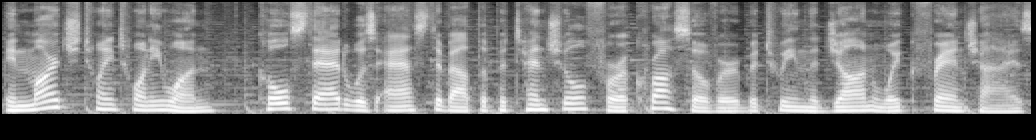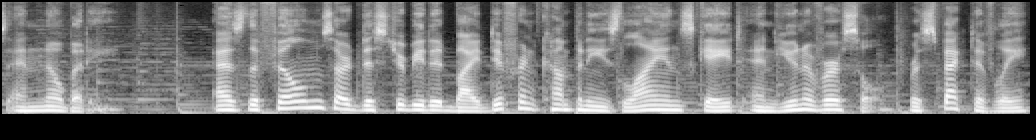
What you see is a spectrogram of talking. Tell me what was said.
In March 2021, Kolstad was asked about the potential for a crossover between the John Wick franchise and Nobody. As the films are distributed by different companies Lionsgate and Universal, respectively,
